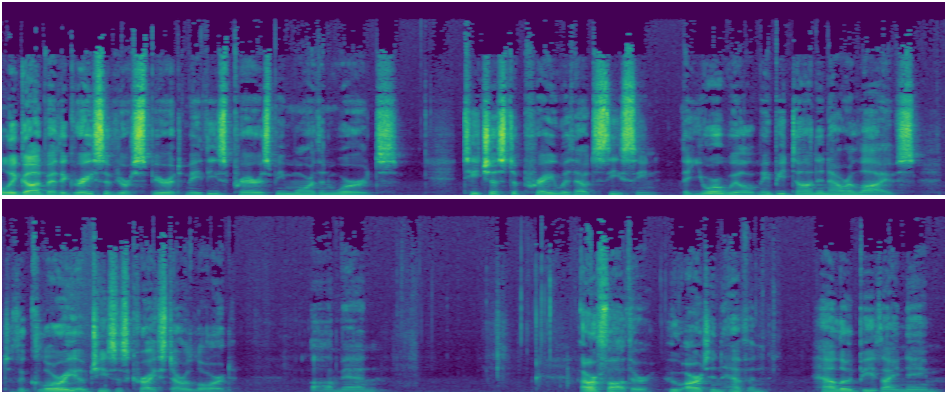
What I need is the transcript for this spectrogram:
Holy God, by the grace of your Spirit, may these prayers be more than words. Teach us to pray without ceasing, that your will may be done in our lives, to the glory of Jesus Christ our Lord. Amen. Our Father, who art in heaven, hallowed be thy name.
